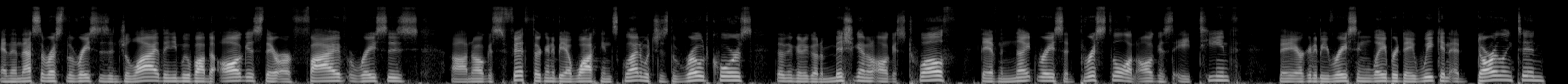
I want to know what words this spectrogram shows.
and then that's the rest of the races in July. Then you move on to August. There are five races. Uh, on August 5th, they're going to be at Watkins Glen, which is the road course. Then they're going to go to Michigan on August 12th. They have the night race at Bristol on August 18th. They are going to be racing Labor Day weekend at Darlington,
